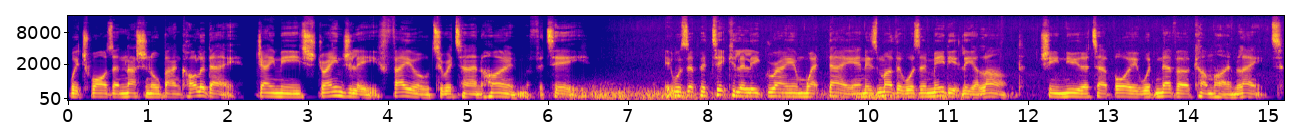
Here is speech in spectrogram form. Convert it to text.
which was a national bank holiday, Jamie strangely failed to return home for tea. It was a particularly grey and wet day, and his mother was immediately alarmed. She knew that her boy would never come home late,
